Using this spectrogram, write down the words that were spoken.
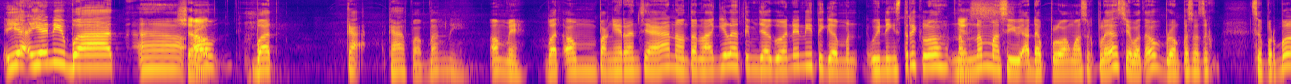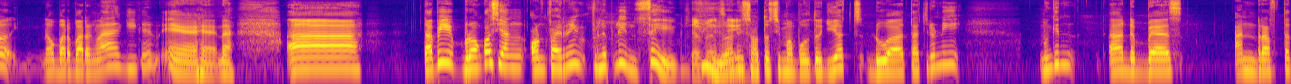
Iya, iya nih buat eh, Shout out. Om, buat Kak, Kak apa Bang nih? Om ya. Buat Om Pangeran Cia nonton lagi lah tim jagoannya nih 3 men- winning streak loh. 6-6 Yes. masih ada peluang masuk playoffs siapa tahu Broncos masuk Super Bowl nobar bareng lagi kan. Eh, nah, eh tapi Broncos yang on fire nih Philip Lindsay. Philip Gila nih 157 yards, 2 touchdown nih mungkin uh, the best undrafted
